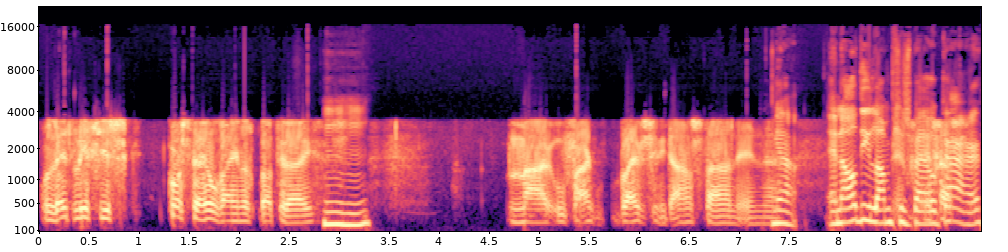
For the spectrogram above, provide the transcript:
LED-lichtjes kosten heel weinig batterij. Mhm. Maar hoe vaak blijven ze niet aanstaan? En, eh, ja. En al die lampjes En- bij en gaat- elkaar.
